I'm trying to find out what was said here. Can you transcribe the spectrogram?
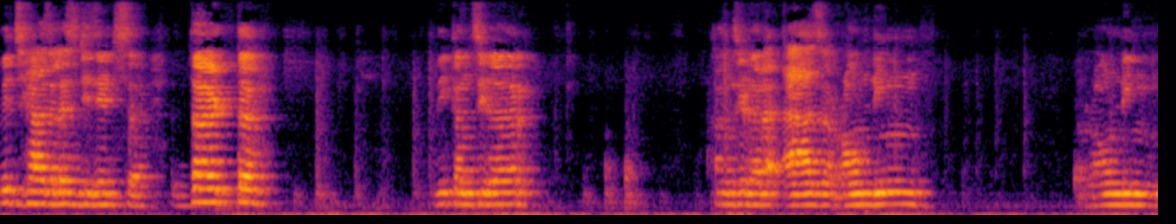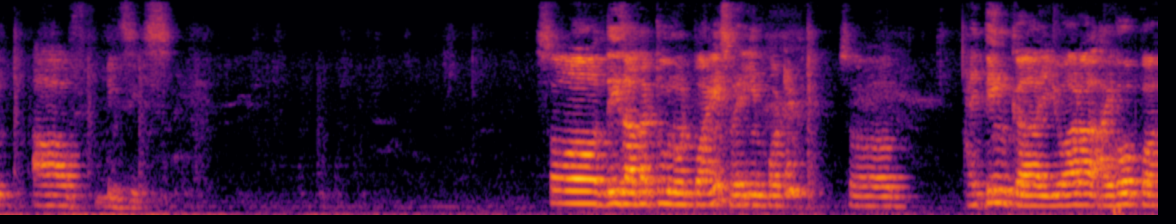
which has less digits uh, that we consider consider as rounding rounding of digits so these are the two note points very important. So i think uh, you are uh, i hope uh,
